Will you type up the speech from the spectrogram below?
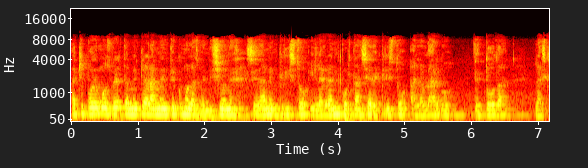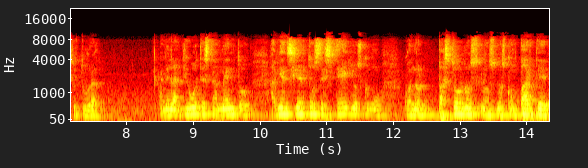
Aquí podemos ver también claramente cómo las bendiciones se dan en Cristo y la gran importancia de Cristo a lo largo de toda la escritura en el Antiguo Testamento habían ciertos destellos, como cuando el pastor nos, nos, comparte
